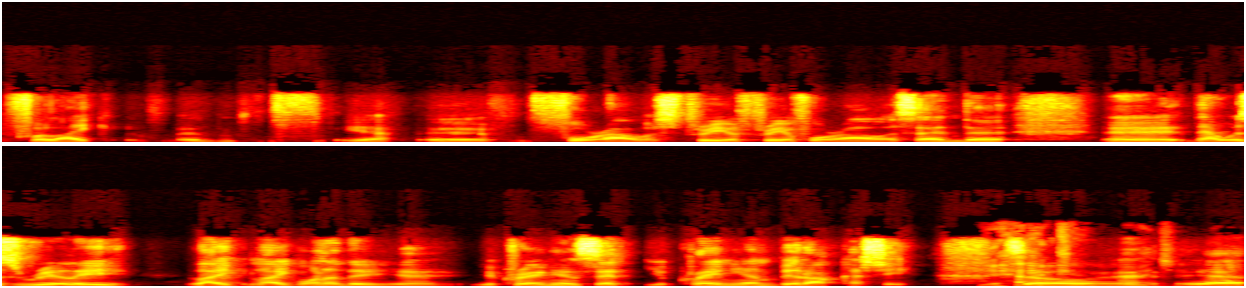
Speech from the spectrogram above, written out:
for like um, yeah uh, four hours, three or three or four hours, and uh, uh, that was really like like one of the uh, Ukrainians said, Ukrainian bureaucracy. Yeah, so uh, yeah,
